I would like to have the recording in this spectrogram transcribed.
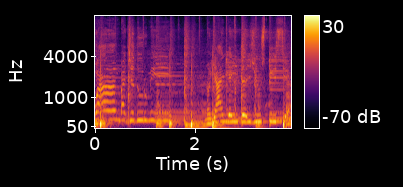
quan vaig a dormir. No hi ha llei de justícia,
